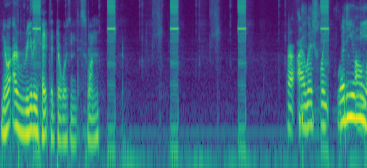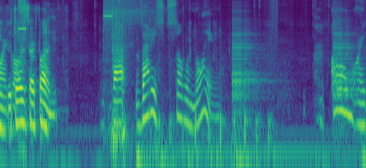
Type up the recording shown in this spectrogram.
You know what? I really hate the doors in this one. I literally What do you Oh mean? The God. doors are fun. that that is so annoying. Oh my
